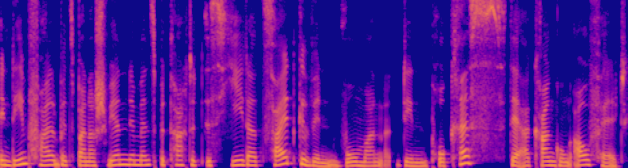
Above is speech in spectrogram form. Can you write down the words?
in dem Fall, jetzt bei einer schweren Demenz betrachtet, ist jeder Zeitgewinn, wo man den Progress der Erkrankung aufhält,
